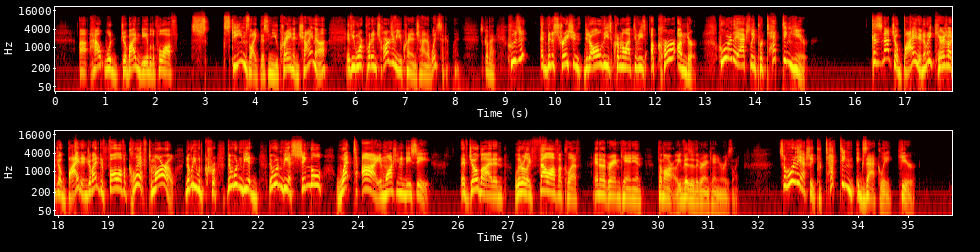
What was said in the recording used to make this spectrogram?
Uh, how would Joe Biden be able to pull off s- schemes like this in Ukraine and China if he weren't put in charge of Ukraine and China? Wait a second. Let's go back. Whose administration did all these criminal activities occur under? Who are they actually protecting here? Because it's not Joe Biden. Nobody cares about Joe Biden. Joe Biden could fall off a cliff tomorrow. Nobody would. Cr- there wouldn't be a. There wouldn't be a single wet eye in Washington D.C. if Joe Biden literally fell off a cliff into the Grand Canyon tomorrow. He visited the Grand Canyon recently. So who are they actually protecting exactly here?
